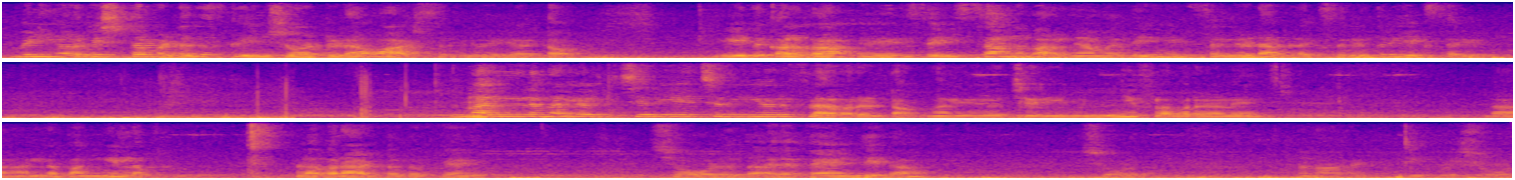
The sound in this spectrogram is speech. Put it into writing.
അപ്പോൾ നിങ്ങൾക്ക് ഇഷ്ടപ്പെട്ടത് സ്ക്രീൻഷോട്ട് ഇടുക വാട്സപ്പിൽ വരിക കേട്ടോ. ഏത് കളറാ ഏത് സൈസാന്ന് പറഞ്ഞാൽ മതി. X L double X L three X L നല്ല നല്ല ചെറിയ ചെറിയൊരു ഫ്ലവർ കേട്ടോ. നല്ല ചെറിയ കുഞ്ഞു ഫ്ലവറുകളെ നല്ല ഭംഗിയുള്ള ഫ്ലവറാട്ടോ ഇതൊക്കെ. ഷോൾ ഇതാ അല്ല പാന്റ് ഇതാ. ഷോൾ ഇതാ. ആണ് അടിപൊളി ഷോൾ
